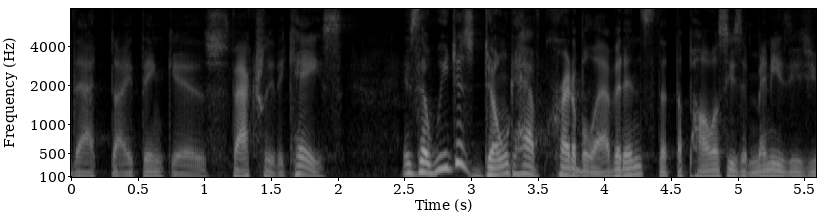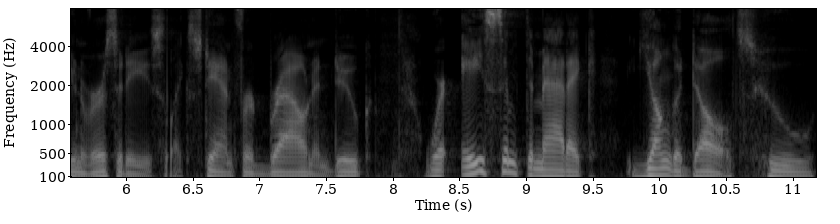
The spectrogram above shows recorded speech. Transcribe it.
that I think is factually the case is that we just don't have credible evidence that the policies of many of these universities, like Stanford, Brown, and Duke, where asymptomatic young adults who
